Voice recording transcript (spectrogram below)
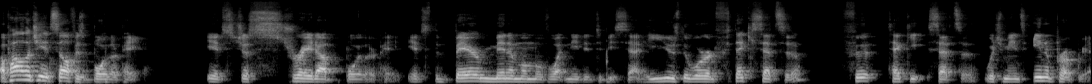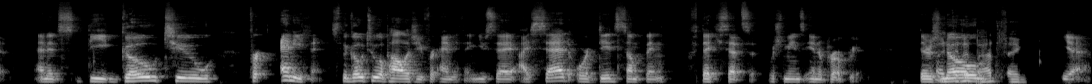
apology itself is boilerplate it's just straight up boilerplate. It's the bare minimum of what needed to be said. He used the word futekisetsu, futekisetsu, which means inappropriate. And it's the go to for anything. It's the go to apology for anything. You say, I said or did something futekisetsu, which means inappropriate. There's I no bad thing. Yeah.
